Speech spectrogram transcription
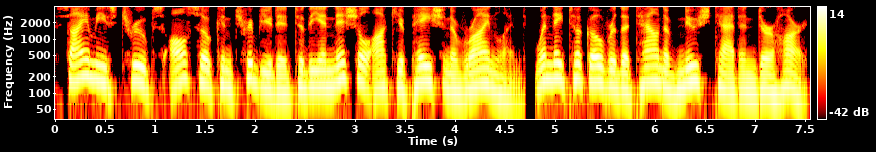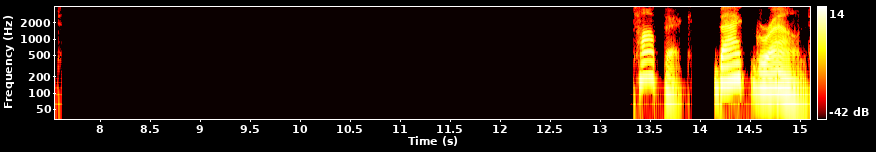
Siamese troops also contributed to the initial occupation of Rhineland, when they took over the town of Neustadt an der Haardt. Background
